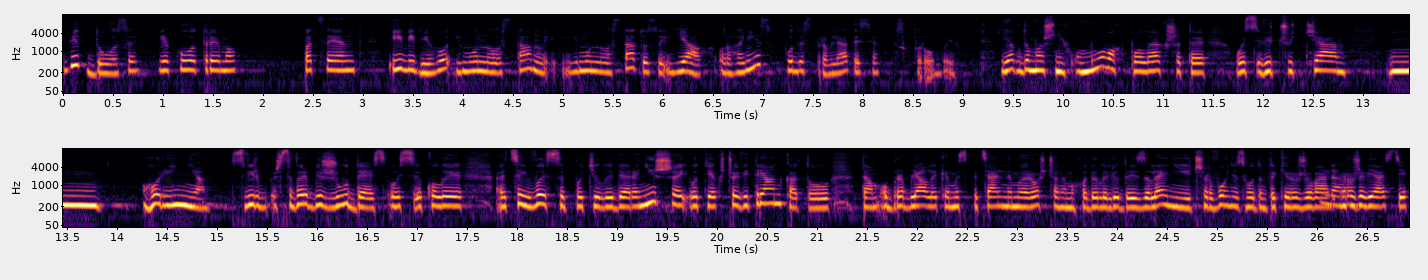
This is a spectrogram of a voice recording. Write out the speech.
від дози, яку отримав пацієнт, і від його імунного стану, імунного статусу, як організм буде справлятися з хворобою. Як в домашніх умовах полегшити ось відчуття горіння, свербіжу десь, ось коли е, цей висип по тілу йде раніше. От якщо вітрянка, то там обробляли якимись спеціальними розчинами, ходили люди і зелені, і червоні згодом такі рожеве, Да. рожев'ясті.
